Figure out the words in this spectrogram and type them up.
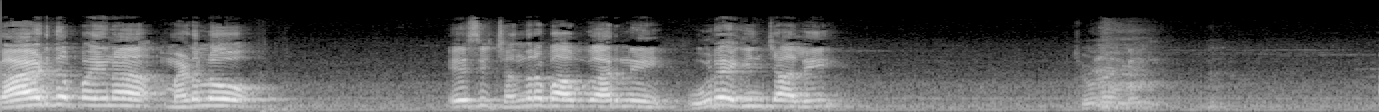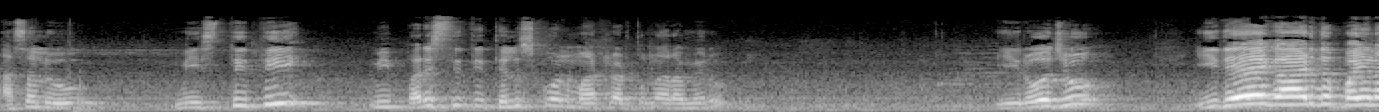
గాడిద పైన మెడలో వేసి చంద్రబాబు గారిని ఊరేగించాలి. చూడండి. అసలు మీ స్థితి మీ పరిస్థితి తెలుసుకొని మాట్లాడుతున్నారా మీరు? ఈరోజు ఇదే గాడిద పైన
